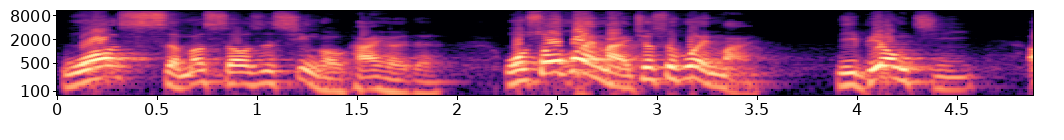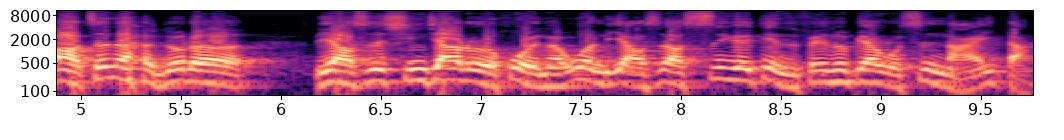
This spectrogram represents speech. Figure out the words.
我什么时候是信口开河的？我说会买就是会买，你不用急啊。真的很多的。李老师新加入的会员呢？问李老师啊，四月电子飞梭标股是哪一档？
